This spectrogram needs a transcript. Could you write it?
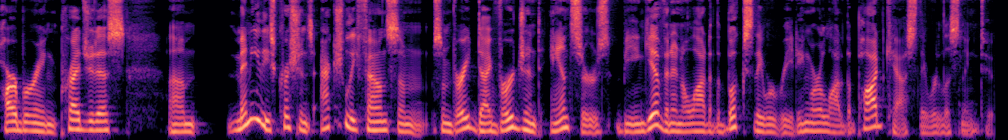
harboring prejudice. Um, many of these Christians actually found some some very divergent answers being given in a lot of the books they were reading or a lot of the podcasts they were listening to.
